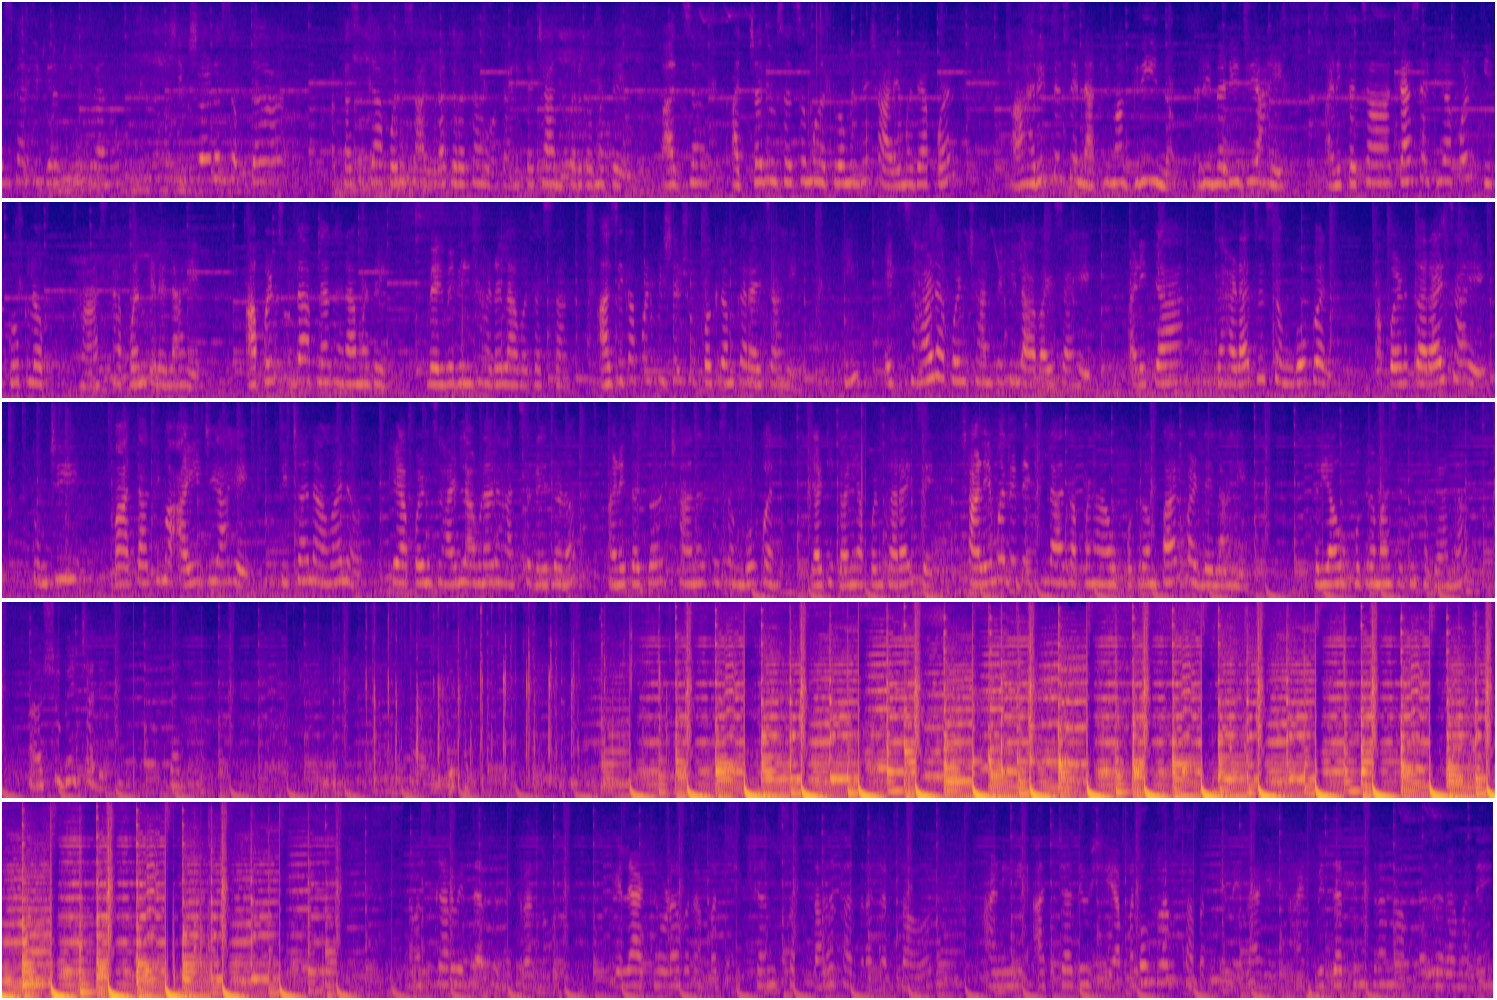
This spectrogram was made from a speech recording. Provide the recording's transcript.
नमस्कार विरग मित्रांनो. शिक्षण सप्ताह आता सध्या आपण साजरा करत आहोत आणि त्याच्या अंतर्गतमध्ये आज आजच्या दिवसाचं महत्त्व म्हणजे शाळेमध्ये आपण अ, हरित सेना किंवा ग्रीन ग्रीनरी जी आहे आणि त्याचा त्यासाठी आपण इको क्लब हा स्थापन केलेला आहे. आपण सुद्धा आपल्या घरामध्ये वेगवेगळी झाडं लावत असतात. आज एक आपण विशेष उपक्रम करायचा आहे की एक झाड आपण छानपैकी लावायचं आहे आणि त्या झाडाचं संगोपन आपण करायचं आहे तुमची माता किंवा आई जी आहे तिच्या नावानं हे आपण झाड लावणार आहात सगळेजण. आणि त्याचं छान असं संगोपन या ठिकाणी आपण करायचे शाळेमध्ये देखील आज आपण हा उपक्रम पार पाडलेला आहे. तर या उपक्रमासाठी सगळ्यांना शुभेच्छा देतो. धन्यवाद. नमस्कार विद्यार्थी मित्रांनो. गेल्या आठवड्याभर आपण शिक्षण सप्ताह साजरा करत आहोत आणि आजच्या दिवशी आपण को क्लब स्थापन केलेला आहे. आणि विद्यार्थी मित्रांनो आपल्या घरामध्ये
